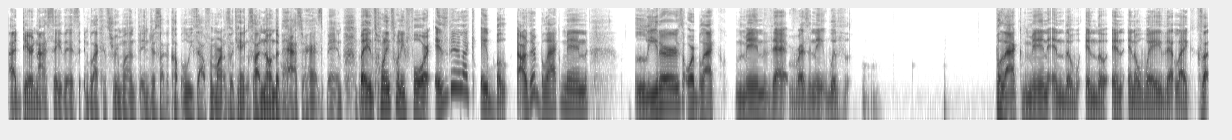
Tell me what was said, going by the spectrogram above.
I dare not say this in Black History Month in just like a couple of weeks out from Martin Luther King. So I know in the past there has been, but in 2024, is there like a are there Black men leaders or Black men that resonate with black men in the in the in, in a way that like uh,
